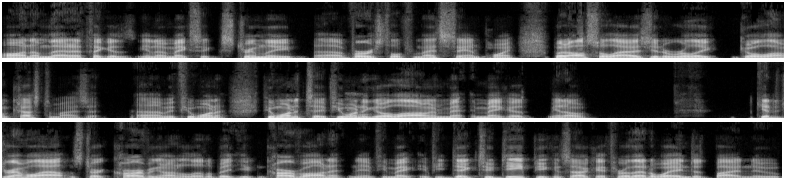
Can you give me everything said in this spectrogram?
on them that I think is you know makes it extremely uh, versatile from that standpoint, but also allows you to really go along and customize it um, if you want to. If you wanted to, if you want to go along and, ma- and make a you know get a Dremel out and start carving on a little bit, you can carve on it. And if you make if you dig too deep, you can say, okay, throw that away and just buy a new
